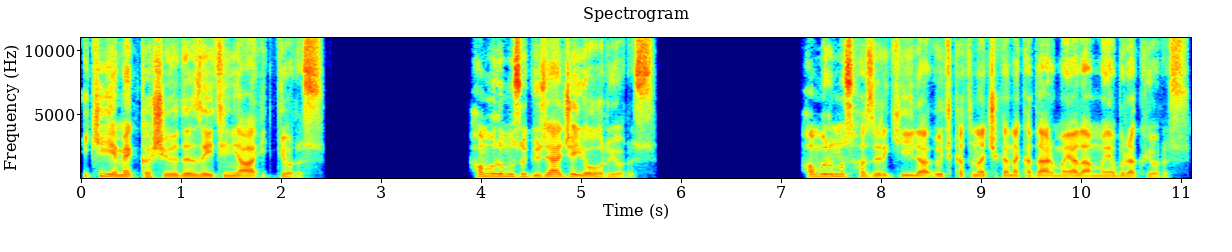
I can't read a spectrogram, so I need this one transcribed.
2 yemek kaşığı da zeytinyağı ekliyoruz. Hamurumuzu güzelce yoğuruyoruz. Hamurumuz hazır 2 ila 3 katına çıkana kadar mayalanmaya bırakıyoruz.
